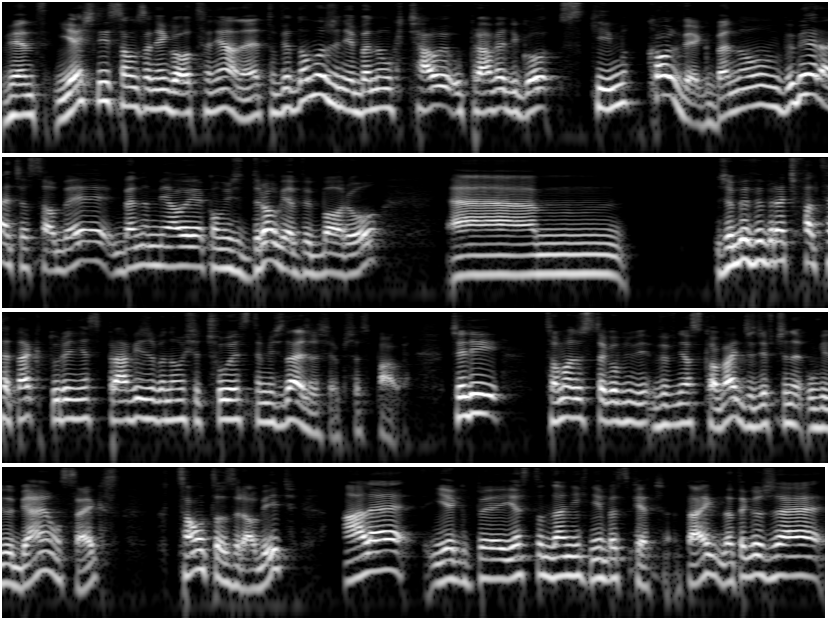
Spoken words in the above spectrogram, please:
Więc jeśli są za niego oceniane, to wiadomo, że nie będą chciały uprawiać go z kimkolwiek. Będą wybierać osoby, będą miały jakąś drogę wyboru, um, żeby wybrać faceta, który nie sprawi, że będą się czuły z tym źle, że się przespały. Czyli co możesz z tego wywnioskować? Że dziewczyny uwielbiają seks, chcą to zrobić, ale jakby jest to dla nich niebezpieczne, tak? Dlatego, że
